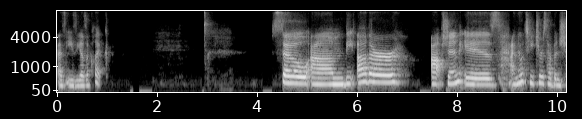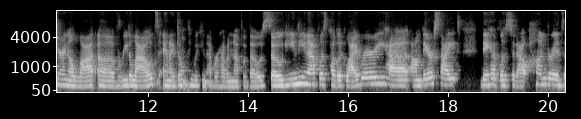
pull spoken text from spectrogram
as easy as a click. So um, the other option is I know teachers have been sharing a lot of read alouds, and I don't think we can ever have enough of those. So, the Indianapolis Public Library had on their site, they have listed out hundreds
